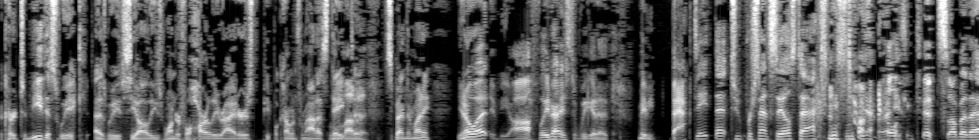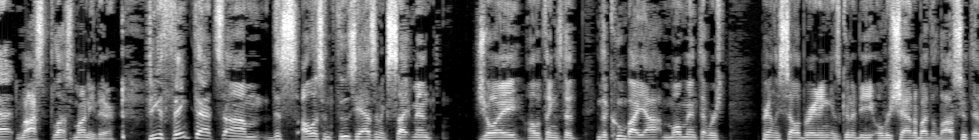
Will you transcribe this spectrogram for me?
occurred to me this week as we see all these wonderful Harley riders, people coming from out of state Love to it. spend their money. You know what? It'd be awfully nice if we could maybe backdate that 2% sales tax and start collecting some of that. lost lost money there. Do you think that um, this all this enthusiasm, excitement, joy, all the things that the kumbaya moment that we're apparently celebrating is going to be overshadowed by the lawsuit that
